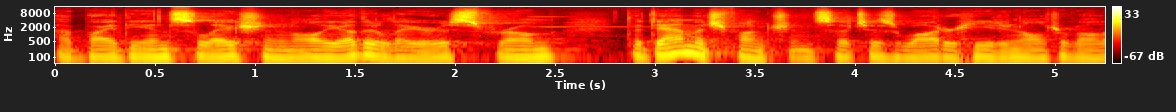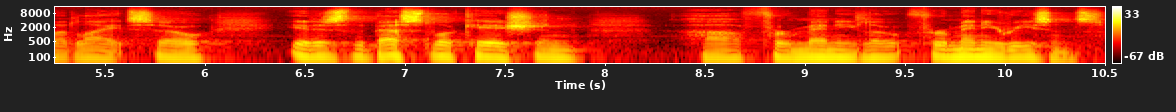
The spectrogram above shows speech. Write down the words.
uh, by the insulation and all the other layers from the damage functions such as water heat and ultraviolet light. So it is the best location uh, for, many for many reasons.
